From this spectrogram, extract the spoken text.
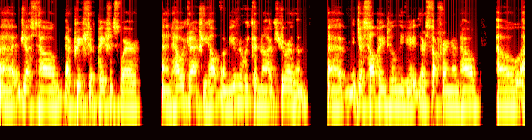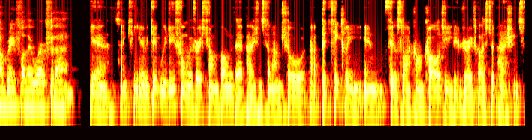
uh, just how appreciative patients were and how we could actually help them, even if we could not cure them, uh, just helping to alleviate their suffering and how, how, how grateful they were for that. Yeah, thank you. Yeah, we do we do form a very strong bond with our patients, and I'm sure, uh, particularly in fields like oncology, you get very close to patients.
